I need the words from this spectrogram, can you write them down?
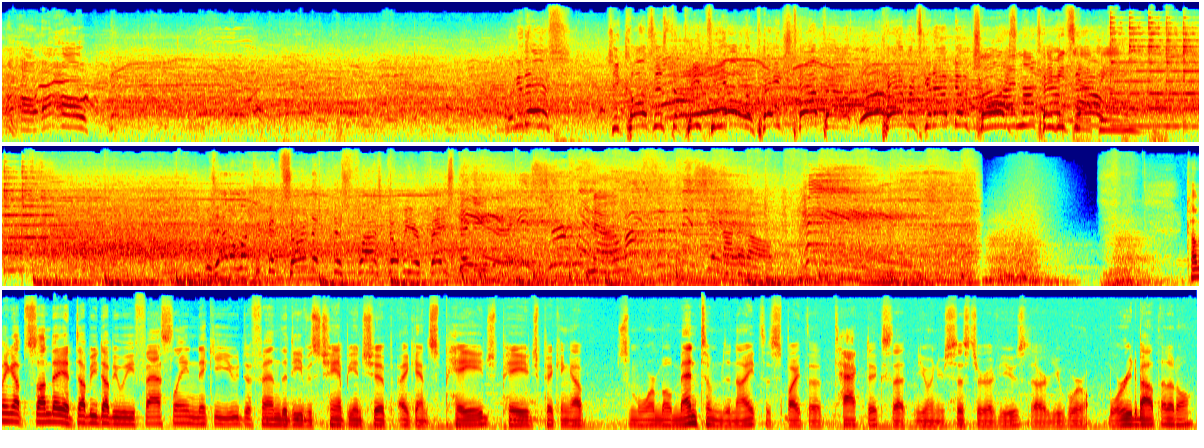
Uh-oh, uh-oh. Look at this. She calls this the PTO, the Paige tap out. Cameron's gonna have no choice. Oh, I'm not going to be Taps out. tapping. Was that a look of concern that just flashed over your face? Here is your winner No. Coming up Sunday at WWE Fastlane, Nikki, you defend the Divas Championship against Paige. Paige picking up some more momentum tonight, despite the tactics that you and your sister have used. Are you wor- worried about that at all?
